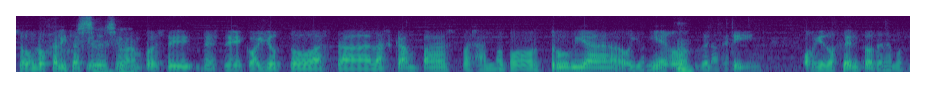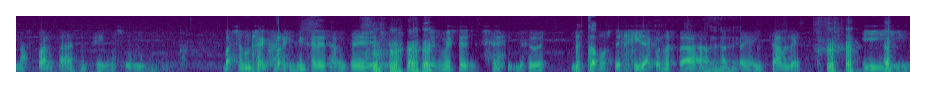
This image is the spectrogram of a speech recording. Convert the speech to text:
Son localizaciones que van pues sí, desde Coyoto hasta Las Campas, pasando por Trubia, Olloniego, mm. de la Merín, Oviedo Centro, tenemos unas cuantas, en fin, es un, va a ser un recorrido interesante tres meses. Estamos de gira con nuestra pantalla hinchable y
